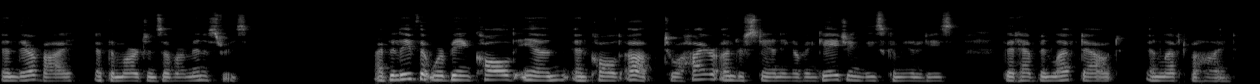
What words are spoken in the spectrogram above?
and thereby at the margins of our ministries. I believe that we're being called in and called up to a higher understanding of engaging these communities that have been left out and left behind.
